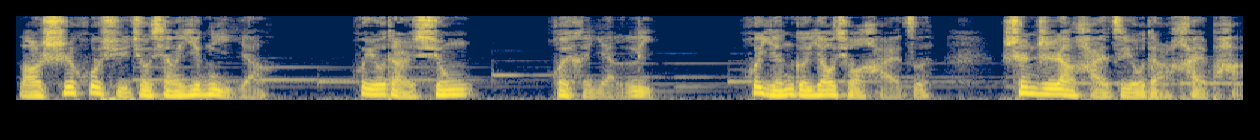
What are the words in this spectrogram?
老师或许就像鹰一样，会有点凶，会很严厉，会严格要求孩子，甚至让孩子有点害怕。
